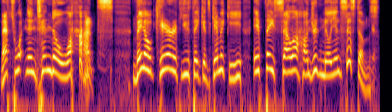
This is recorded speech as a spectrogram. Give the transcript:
That's what Nintendo wants. They don't care if you think it's gimmicky if they sell a hundred million systems.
